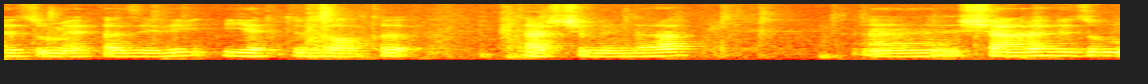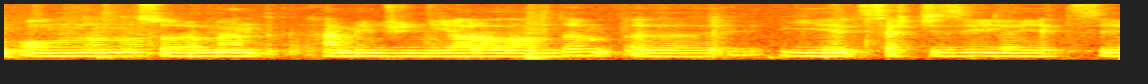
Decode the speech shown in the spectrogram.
hücum etəcəyik 706 tərkibində. Şəhərə hücum olunandan sonra mən həmin gün yaralandım. 8-i ya 7-si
